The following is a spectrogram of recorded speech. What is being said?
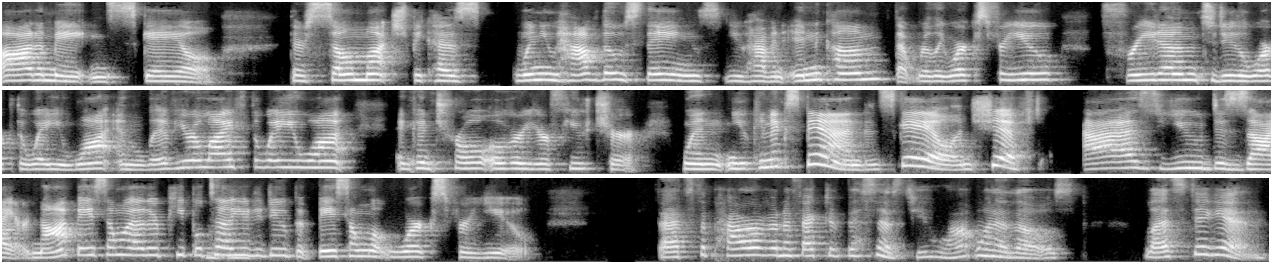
Automate and scale. There's so much because when you have those things you have an income that really works for you freedom to do the work the way you want and live your life the way you want and control over your future when you can expand and scale and shift as you desire not based on what other people tell you mm-hmm. to do but based on what works for you That's the power of an effective business. Do you want one of those? Let's dig in,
